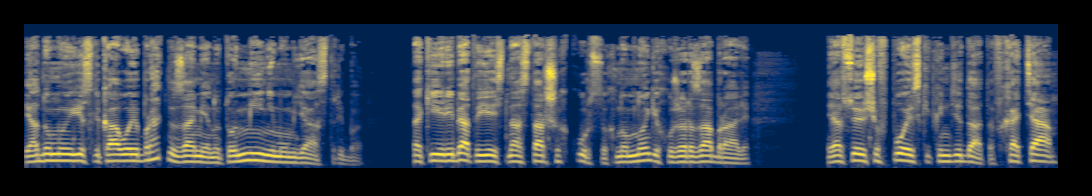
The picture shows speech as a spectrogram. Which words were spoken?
Я думаю, если кого и брать на замену, то минимум ястреба. Такие ребята есть на старших курсах, но многих уже разобрали. Я все еще в поиске кандидатов, хотя,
